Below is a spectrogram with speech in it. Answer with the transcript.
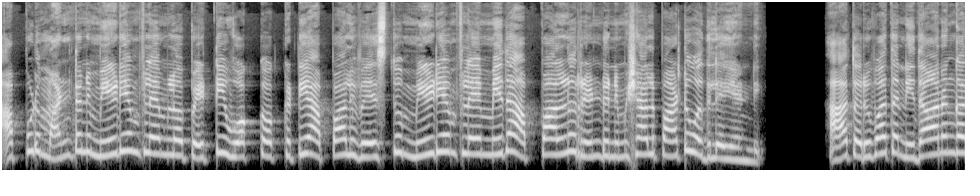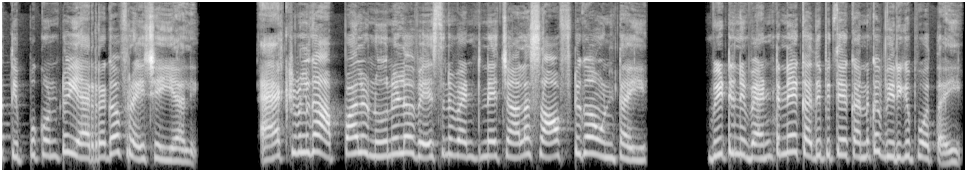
అప్పుడు మంటని మీడియం ఫ్లేమ్లో పెట్టి ఒక్కొక్కటి అప్పాలు వేస్తూ మీడియం ఫ్లేమ్ మీద అప్పాలను రెండు నిమిషాల పాటు వదిలేయండి. ఆ తరువాత నిదానంగా తిప్పుకుంటూ ఎర్రగా ఫ్రై చేయాలి యాక్చువల్గా అప్పాలు నూనెలో వేసిన వెంటనే చాలా సాఫ్ట్గా ఉంటాయి. వీటిని వెంటనే కదిపితే కనుక విరిగిపోతాయి.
